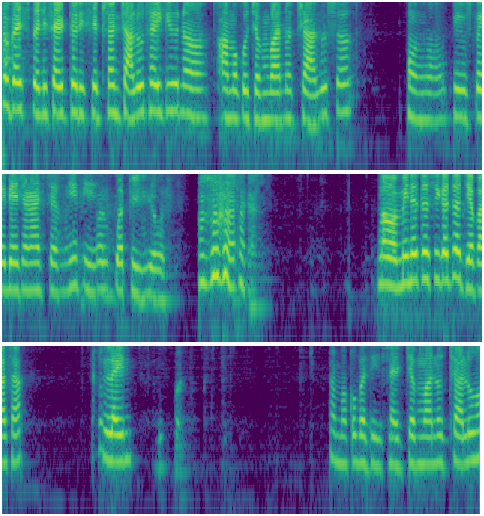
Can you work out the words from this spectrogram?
તો ગઈસ પેલી સાઈડ તો રિસેપ્શન ચાલુ થઈ ગયું ને આમાં કોઈ જમવાનું ચાલુ છે. પિયુષભાઈ બે જણા જમીએ પતી ગયો. મારા મમ્મીને તો શીખે છે પાછા. લઈને. અમુક બધી સાઈડ જમવાનું ચાલુ હ.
